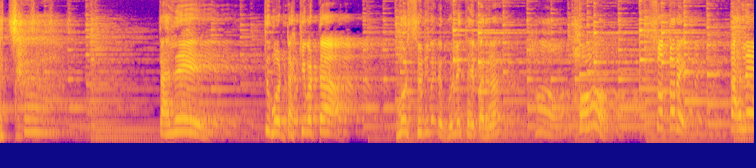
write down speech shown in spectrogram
ଆଚ୍ଛା ତାହେଲେ ତୁ ମୋ ଡାକିବାଟା ମୋର ଶୁଣିବାରେ ଭୁଲେଇ ଥାଇପାରେ ନା ହଁ ହଁ ସତରେ ତାହେଲେ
